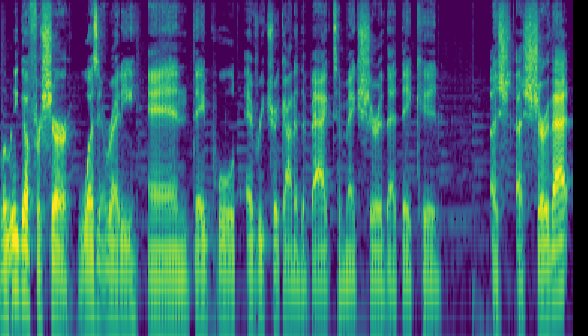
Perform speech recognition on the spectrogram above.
La Liga for sure wasn't ready, and they pulled every trick out of the bag to make sure that they could assure that.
